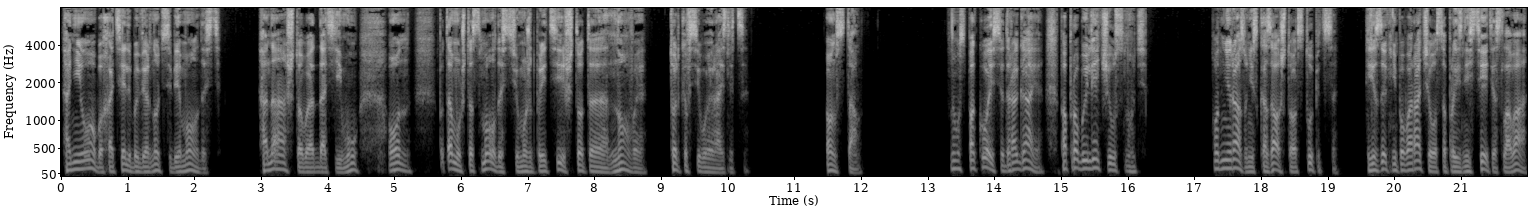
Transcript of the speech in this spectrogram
они оба хотели бы вернуть себе молодость. Она, чтобы отдать ему, он, потому что с молодостью может прийти что-то новое, только всего и разницы. Он встал. «Ну, успокойся, дорогая, попробуй лечь и уснуть». Он ни разу не сказал, что отступится. Язык не поворачивался произнести эти слова,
